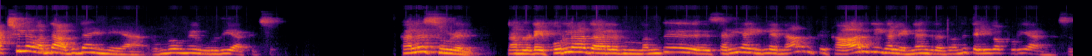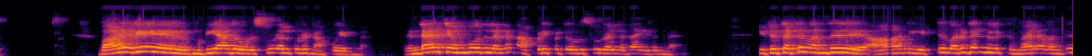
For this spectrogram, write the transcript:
ஆக்சுவலா வந்து அதுதான் என்னைய ரொம்பவுமே உறுதியாக்குச்சு. கல சூழல். நம்மளுடைய பொருளாதாரம் வந்து சரியா இல்லைன்னா அதுக்கு காரணிகள் என்னங்கிறது வந்து தெளிவா புரிய ஆரம்பிச்சு. வாழவே முடியாத ஒரு சூழல் கூட நான் போயிருந்தேன். ரெண்டாயிரத்தி ஒன்பதுல எல்லாம் நான் அப்படிப்பட்ட ஒரு சூழல்ல தான் இருந்தேன். கிட்டத்தட்ட வந்து ஆறு எட்டு வருடங்களுக்கு மேல வந்து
